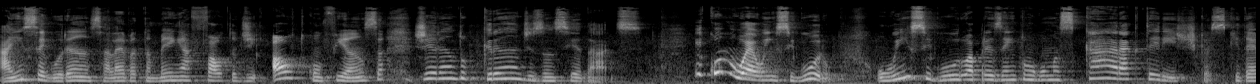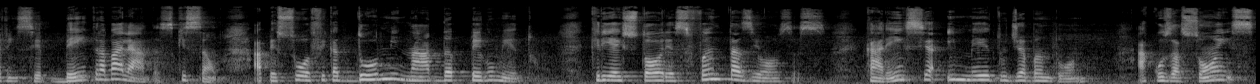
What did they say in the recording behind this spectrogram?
a insegurança leva também à falta de autoconfiança, gerando grandes ansiedades. E como é o inseguro? O inseguro apresenta algumas características que devem ser bem trabalhadas, que são: a pessoa fica dominada pelo medo, cria histórias fantasiosas, carência e medo de abandono acusações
